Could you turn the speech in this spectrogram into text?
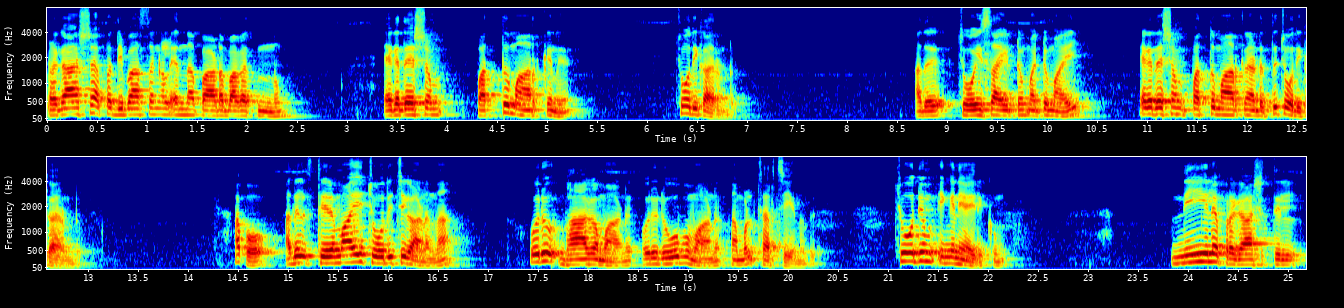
പ്രകാശ പ്രതിഭാസങ്ങൾ എന്ന പാഠഭാഗത്തു നിന്നും ഏകദേശം പത്ത് മാർക്കിന് ചോദിക്കാറുണ്ട്. അത് ചോയ്സായിട്ടും മറ്റുമായി ഏകദേശം പത്ത് മാർക്കിനടുത്ത് ചോദിക്കാറുണ്ട്. അപ്പോൾ അതിൽ സ്ഥിരമായി ചോദിച്ചു കാണുന്ന ഒരു ഭാഗമാണ് ഒരു രൂപമാണ് നമ്മൾ ചർച്ച ചെയ്യുന്നത്. ചോദ്യം ഇങ്ങനെയായിരിക്കും. നീലപ്രകാശത്തിൽ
